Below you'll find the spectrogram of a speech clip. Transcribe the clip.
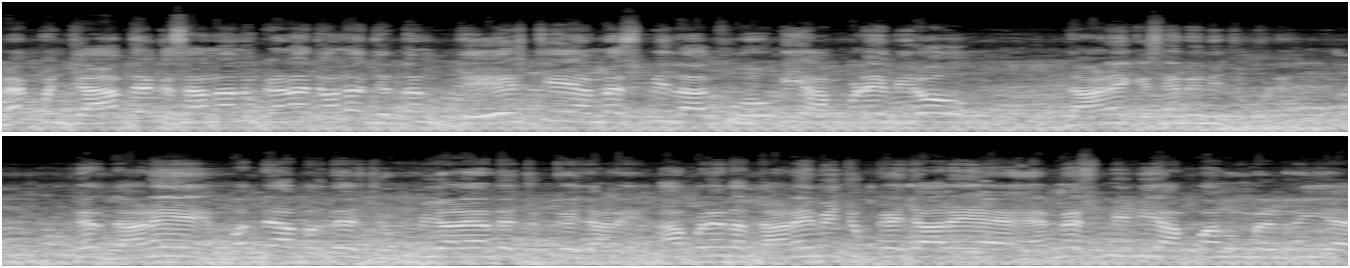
ਮੈਂ ਪੰਜਾਬ ਦੇ ਕਿਸਾਨਾਂ ਨੂੰ ਕਹਿਣਾ ਚਾਹੁੰਦਾ, ਜਿੱਦਣ ਦੇਸ਼ 'ਚ ਐਮਐਸਪੀ ਲਾਗੂ ਹੋਗੀ ਆਪਣੇ ਵੀਰੋ, ਦਾਣੇ ਕਿਸੇ ਨੇ ਨਹੀਂ ਚੁੱਕਣੇ। ਫਿਰ ਦਾਣੇ ਮੱਧਿਆ ਪ੍ਰਦੇਸ਼ ਯੂਪੀ ਵਾਲਿਆਂ ਦੇ ਚੁੱਕੇ ਜਾਣੇ। ਆਪਣੇ ਤਾਂ ਦਾਣੇ ਵੀ ਚੁੱਕੇ ਜਾ ਰਹੇ ਐ ਐਮਐਸਪੀ ਵੀ ਆਪਾਂ ਨੂੰ ਮਿਲ ਰਹੀ ਹੈ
